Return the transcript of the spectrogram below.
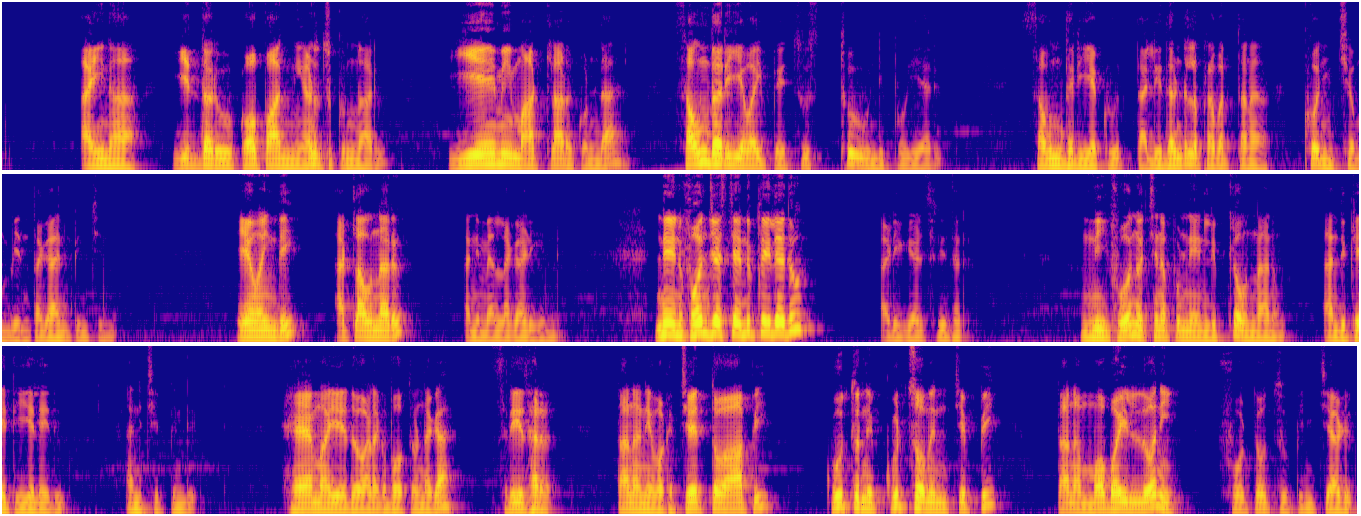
అయినా ఇద్దరూ కోపాన్ని అణుచుకున్నారు. ఏమీ మాట్లాడకుండా సౌందర్య వైపే చూస్తూ ఉండిపోయారు. సౌందర్యకు తల్లిదండ్రుల ప్రవర్తన కొంచెం వింతగా అనిపించింది. ఏమైంది? అట్లా ఉన్నారు? అని మెల్లగా అడిగింది. నేను ఫోన్ చేస్తే ఎందుకు తీయలేదు? అడిగాడు శ్రీధర్. నీ ఫోన్ వచ్చినప్పుడు నేను లిఫ్ట్లో ఉన్నాను అందుకే తీయలేదు అని చెప్పింది. హేమ ఏదో అడగబోతుండగా శ్రీధర్ తనని ఒక చేత్తో ఆపి కూతుర్ని కూర్చోమని చెప్పి తన మొబైల్లోని ఫోటో చూపించాడు.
